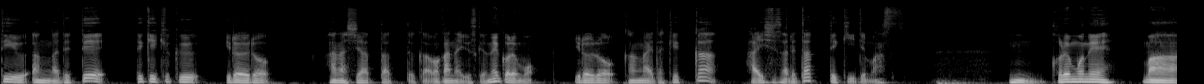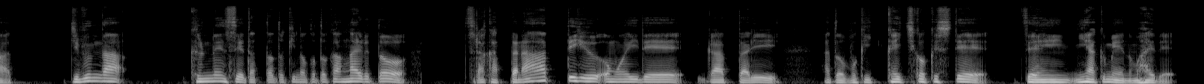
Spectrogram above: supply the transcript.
ていう案が出て、で、結局、いろいろ話し合ったっていうかわかんないですけどね、これも。いろいろ考えた結果、廃止されたって聞いてます。うん、これもね、まあ、自分が訓練生だった時のこと考えると、辛かったなーっていう思い出があったり、あと僕一回遅刻して、全員200名の前で、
